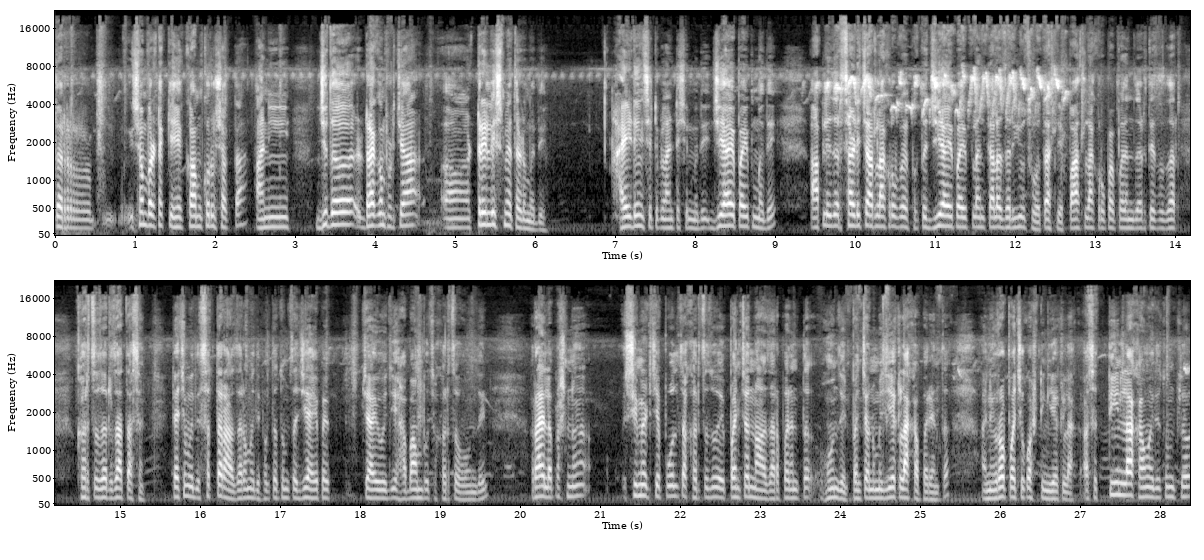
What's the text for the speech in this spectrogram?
तर शंभर टक्के हे काम करू शकता. आणि जिथं ड्रॅगन फ्रूटच्या ट्रेलिस मेथडमध्ये हाय डेन्सिटी प्लांटेशनमध्ये जी आय पाईपमध्ये आपले जर साडेचार लाख रुपये फक्त जी आय पाईपला त्याला जर यूज होत असले पाच लाख रुपयापर्यंत जर त्याचा जर खर्च जर जात असेल त्याच्यामध्ये सत्तर हजारामध्ये फक्त तुमचा जी आय पाईपच्या ऐवजी हा बांबूचा खर्च होऊन जाईल. राहिला प्रश्न सिमेंटच्या पोलचा खर्च जो आहे पंच्याण्णव हजारपर्यंत होऊन जाईल. पंच्याण्णव म्हणजे एक लाखापर्यंत. आणि रोपाची कॉस्टिंग एक लाख. असं तीन लाखामध्ये तुमचं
